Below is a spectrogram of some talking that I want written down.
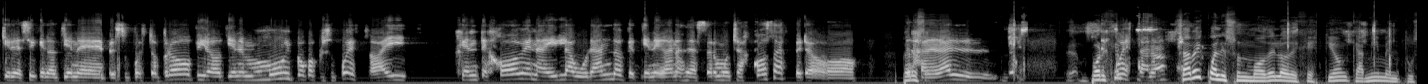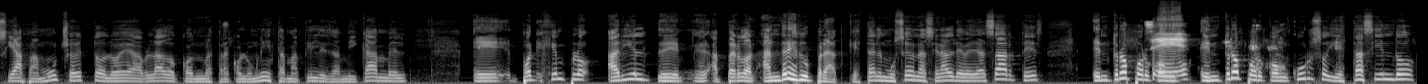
quiere decir que no tiene presupuesto propio, tiene muy poco presupuesto. Hay gente joven ahí laburando que tiene ganas de hacer muchas cosas, pero, en general por ejemplo, ¿sabe cuál es un modelo de gestión que a mí me entusiasma mucho? Esto lo he hablado con nuestra columnista Matilde Jambi Campbell. Eh, por ejemplo, Ariel, eh, eh, ah, perdón, Andrés Duprat, que está en el Museo Nacional de Bellas Artes, entró por, entró por concurso y está haciendo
